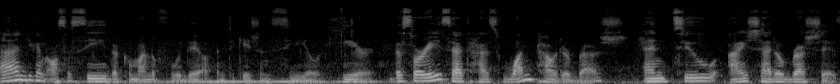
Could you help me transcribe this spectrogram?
And you can also see the Kumano Fude authentication seal here. The Soiree set has one powder brush and two eyeshadow brushes.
